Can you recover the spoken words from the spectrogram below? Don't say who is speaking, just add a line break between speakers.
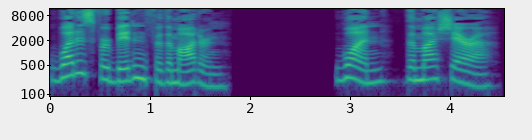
What is forbidden for the modern? 1. The mush era.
